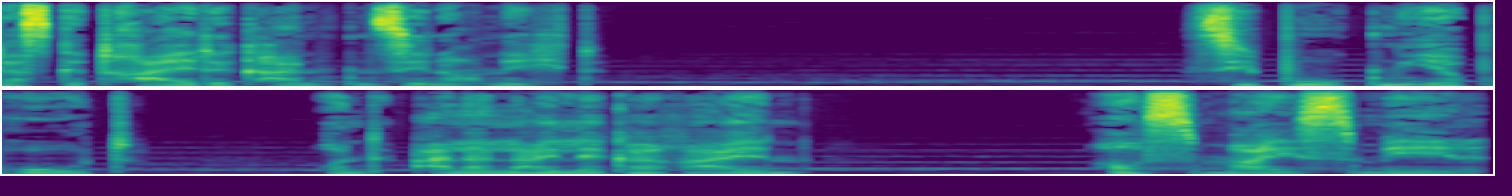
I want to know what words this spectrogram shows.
Das Getreide kannten sie noch nicht. Sie buken ihr Brot und allerlei Leckereien aus Maismehl.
